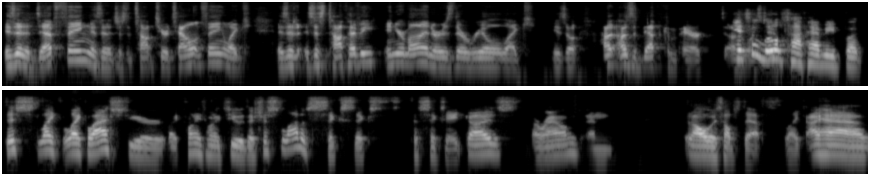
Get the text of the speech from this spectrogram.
Is it a depth thing? Is it just a top tier talent thing? Like, is it is this top heavy in your mind, or is there real like is a how, does the depth compare? it's a little too? top heavy, but this like like last year, like 2022, there's just a lot of six six to six eight guys around, and it always helps depth. Like I have.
